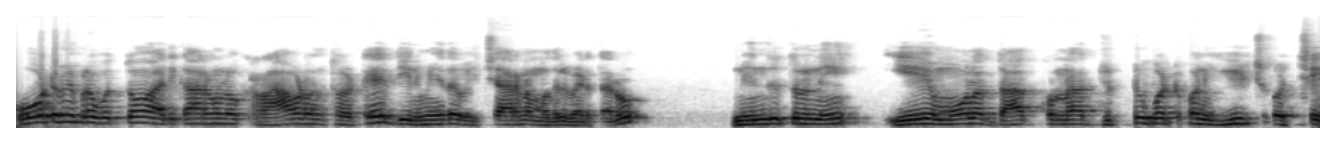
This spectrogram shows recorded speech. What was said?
కూటమి ప్రభుత్వం అధికారంలోకి రావడంతో దీని మీద విచారణ మొదలు పెడతారు నిందితుల్ని ఏ మూల దాక్కున్నా జుట్టు పట్టుకొని ఈడ్చుకొచ్చి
